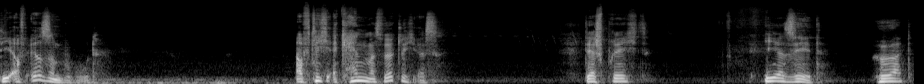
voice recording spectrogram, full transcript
die auf Irrsinn beruht, auf nicht erkennen, was wirklich ist. Der spricht, Ihr seht, hört.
